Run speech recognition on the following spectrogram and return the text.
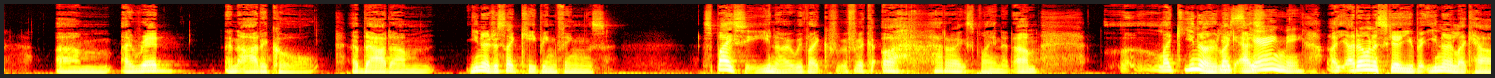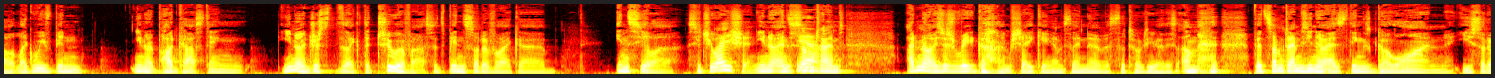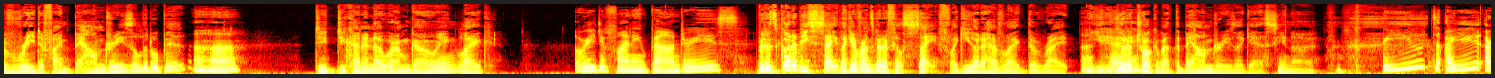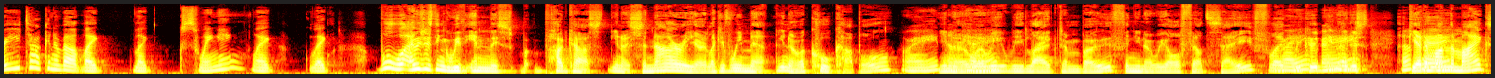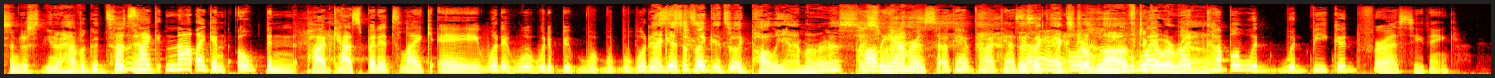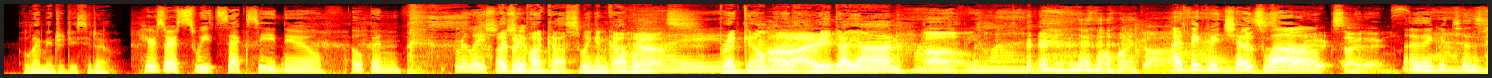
Um, I read an article about um, you know, just like keeping things spicy. You know, with like, f- f- oh, how do I explain it? Um, like you know, like You're scaring me. I, I don't want to scare you, but you know, like how like we've been, you know, podcasting. You know, just like the two of us. It's been sort of like a insular situation. You know, and Yeah. I don't know. I just read. God, I'm shaking. I'm so nervous to talk to you about this. Um, but sometimes, you know, as things go on, you sort of redefine boundaries a little bit. Uh Uh-huh. Do Do you kind of know where I'm going? Like, Redefining boundaries. but it's got to be safe. Like everyone's got to feel safe. Like you got to have like the right. You, you got to talk about the boundaries. I guess you know. Are you are you are you talking about like like swinging? Like like Well, I was just thinking within this podcast, you know, scenario, like if we met, you know, a cool couple, Right, You know, where we, we liked them both, and you know, we all felt safe. Like we Right, could, you know, right. just get them on the mics and just you know have a good time. so it's like not like an open podcast, but it's like a would it would, it be what, is I guess it's like it's like polyamorous. Polyamorous okay podcast. There's, All like, right. extra who- love to what- go around. What couple would would be good for us? Do you think? Let me introduce you to him. Here's our sweet, sexy new open relationship. Open podcast, swinging couple. Hi. Brett Gelman and Ari Dayan. Hi, oh. everyone. Oh my god. I think we this chose is well. very exciting. I think we chose.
